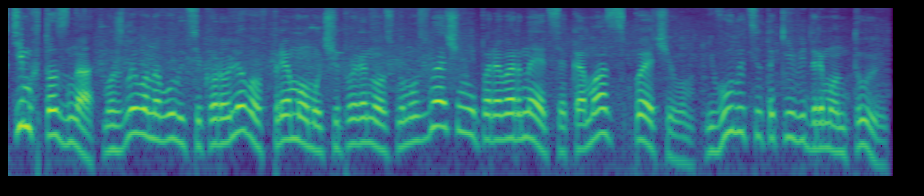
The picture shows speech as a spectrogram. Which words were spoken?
Втім, хто зна, можливо, на вулиці Корольова в прямому чи переносному значенні перевернеться КАМАЗ з печивом, і вулицю таки відремонтують.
